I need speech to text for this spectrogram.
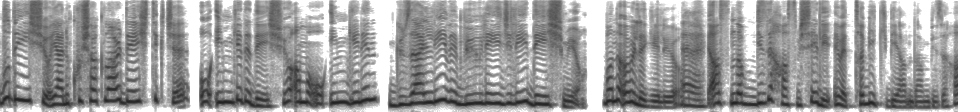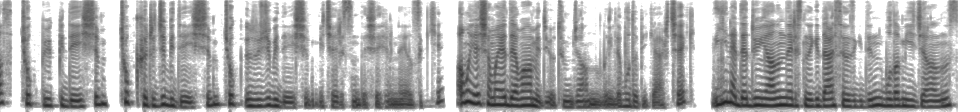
Bu değişiyor. Yani kuşaklar değiştikçe o imge de değişiyor ama o imgenin güzelliği ve büyüleyiciliği değişmiyor. Bana öyle geliyor. Evet. E Aslında bize has bir şey değil. Evet tabii ki bir yandan bize has. Çok büyük bir değişim, çok kırıcı bir değişim, çok üzücü bir değişim içerisinde şehir ne yazık ki. Ama yaşamaya devam ediyor tüm canlılığıyla. Bu da bir gerçek. Yine de dünyanın neresine giderseniz gidin bulamayacağınız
